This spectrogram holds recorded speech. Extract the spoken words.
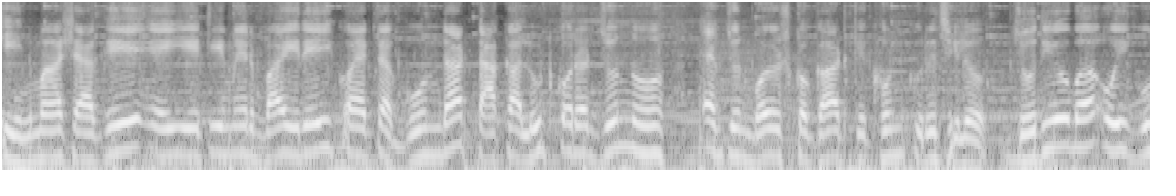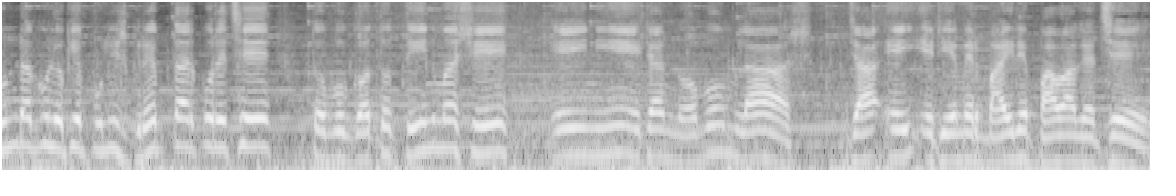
তিন মাস আগে এই এটিএম এর বাইরেই কয়েকটা গুন্ডা টাকা লুট করার জন্য একজন বয়স্ক গার্ডকে খুন করেছিল। যদিও বা ওই গুন্ডাগুলোকে পুলিশ গ্রেপ্তার করেছে, তবু গত তিন মাসে এই নিয়ে এটা নবম লাশ যা এই এটিএম এর বাইরে পাওয়া গেছে।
